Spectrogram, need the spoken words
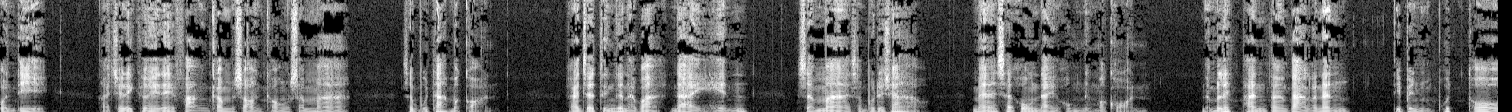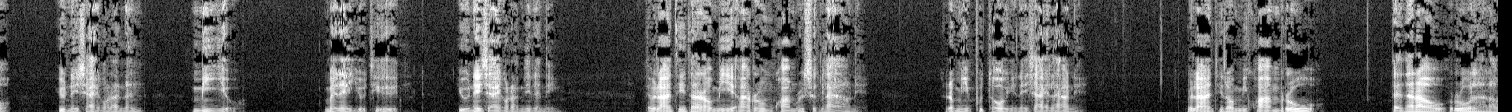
คนที่อาจจะได้เคยได้ฟังคำสอนของสัมมาสัมพุทธะมาก่อน อาจจะถึงขนาดว่าได้เห็นสัมมาสัมพุทธเจ้า แม้สักองค์ใดองค์หนึ่งมาก่อนเมล็ดพันธุ์ต่างๆเหล่านั้น ที่เป็นพุทโธอยู่ในใจของเรานั้น มีอยู่ ไม่ได้อยู่ที่อื่น อยู่ในใจของเรานี่แหละเองแต่เวลาที่ถ้าเรามีอารมณ์ความรู้สึกแล้วเนี่ยเรามีพุทโธอยู่ในใจแล้วเนี่ย เวลาที่เรามีความรู้ แต่ถ้าเรารู้แล้วเรา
